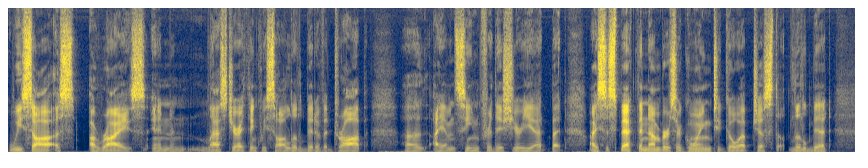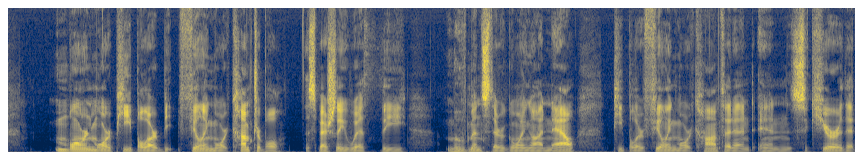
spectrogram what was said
we saw a, a rise. And last year, I think we saw a little bit of a drop. Uh, I haven't seen for this year yet, but I suspect the numbers are going to go up just a little bit. More and more people are be, feeling more comfortable especially with the movements that are going on now. People are feeling more confident and secure that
